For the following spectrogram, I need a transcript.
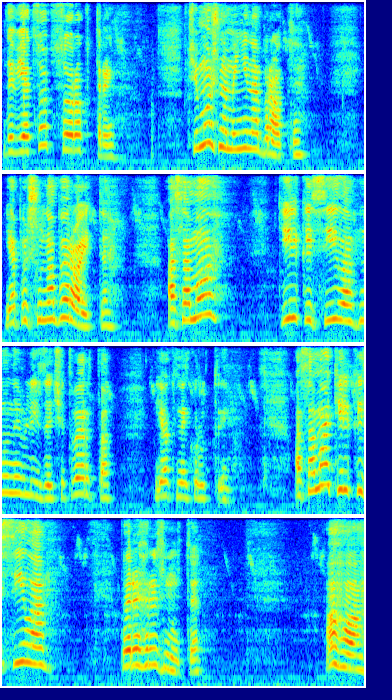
943. Чи можна мені набрати? Я пишу, набирайте. А сама тільки сіла, ну не влізе, четверта, як не крути. А сама тільки сіла перегризнути. Ага.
